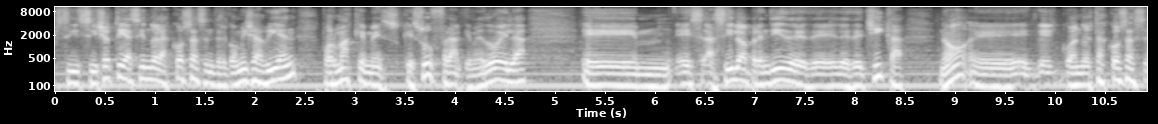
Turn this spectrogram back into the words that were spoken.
si, yo estoy haciendo las cosas entre comillas bien, por más que me que sufra, que me duela, eh, es así lo aprendí desde, desde chica, ¿no? Eh, eh, cuando estas cosas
